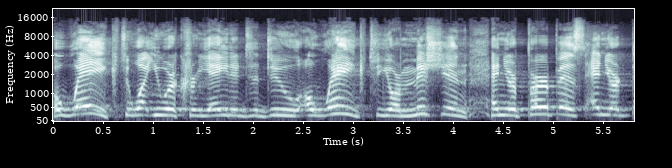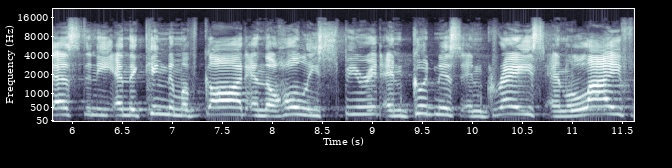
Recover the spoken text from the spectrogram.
Awake to what you were created to do. Awake to your mission and your purpose and your destiny and the kingdom of God and the Holy Spirit and goodness and grace and life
